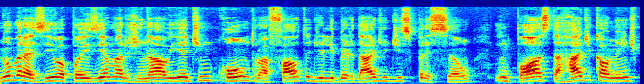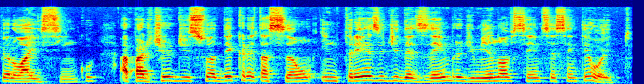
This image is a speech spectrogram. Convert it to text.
No Brasil, a poesia marginal ia de encontro à falta de liberdade de expressão imposta radicalmente pelo AI-5 a partir de sua decretação em 13 de dezembro de 1968.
